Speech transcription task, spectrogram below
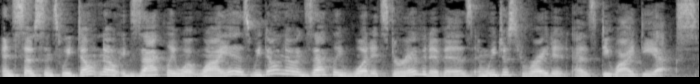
And so since we don't know exactly what y is, we don't know exactly what its derivative is, and we just write it as dy dx.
